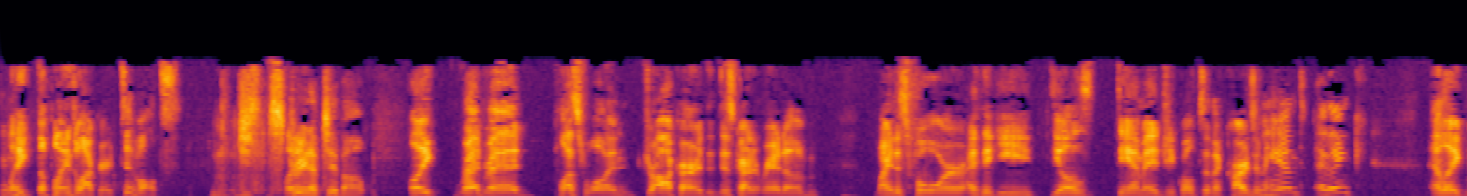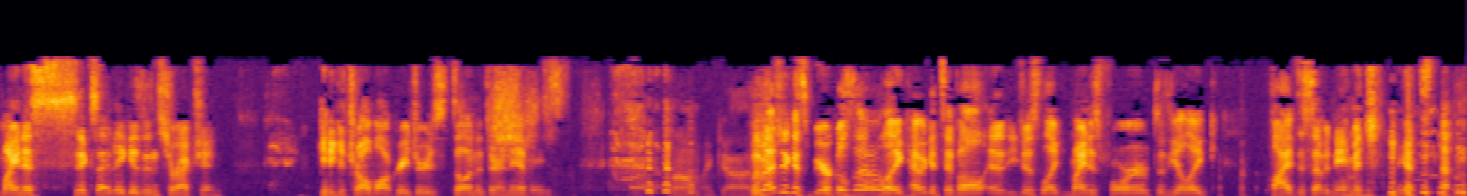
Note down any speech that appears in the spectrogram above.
Like the Planeswalker, Tibalt. Just straight up Tibalt. like red red plus one draw a card then discard at random. Minus four i think he deals damage equal to the cards in hand i think. And like minus six i think is insurrection. Gain control of all creatures till end of turn they have haste Oh my god. but imagine it gets miracles though like having a tibalt and you just like minus four to deal like five to seven damage against them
